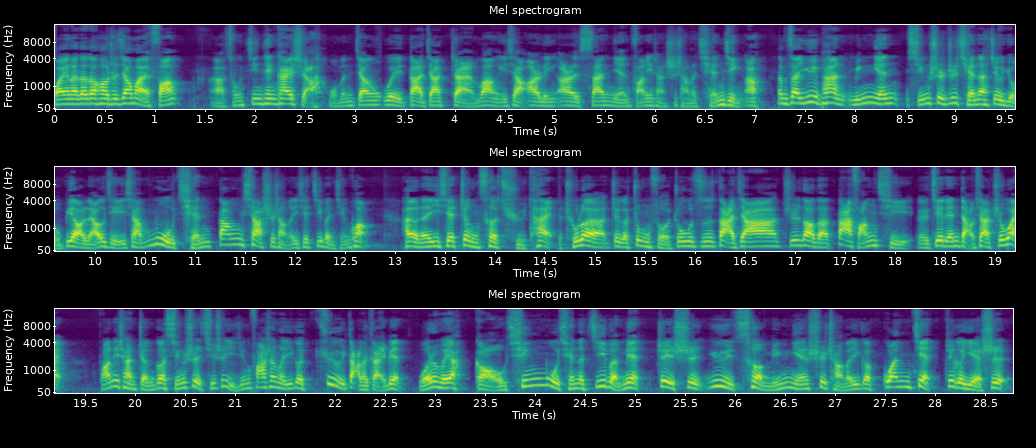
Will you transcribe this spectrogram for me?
欢迎来到邓浩之教买房啊！从今天开始啊，我们将为大家展望一下二零二三年房地产市场的前景啊。那么在预判明年形势之前呢，就有必要了解一下目前当下市场的一些基本情况，还有呢一些政策取态。除了这个众所周知大家知道的大房企呃接连倒下之外，房地产整个形势其实已经发生了一个巨大的改变。我认为啊，搞清目前的基本面，这是预测明年市场的一个关键。这个也是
